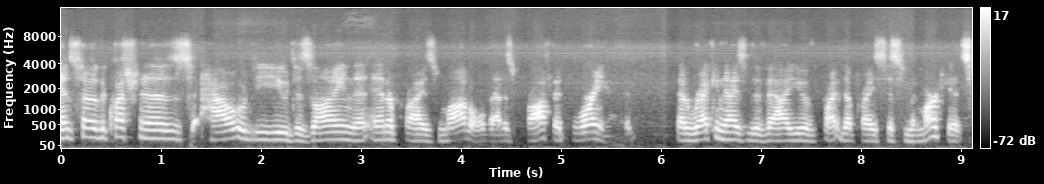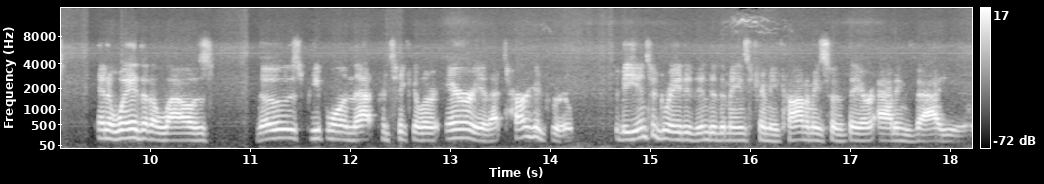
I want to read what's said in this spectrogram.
And so the question is, how do you design an enterprise model that is profit oriented, that recognizes the value of the price system in markets in a way that allows those people in that particular area, that target group, to be integrated into the mainstream economy so that they are adding value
